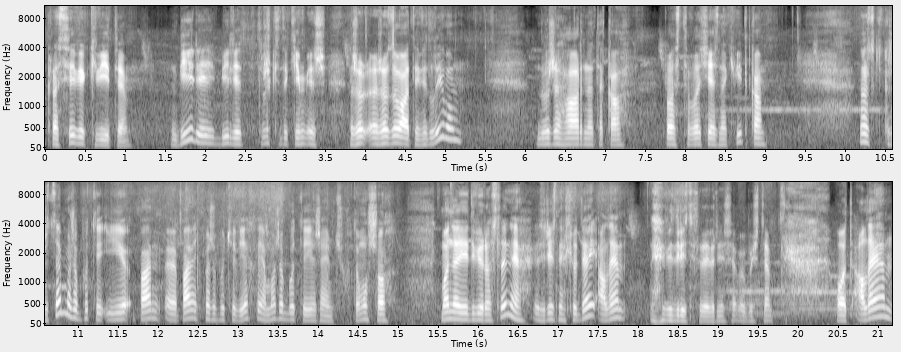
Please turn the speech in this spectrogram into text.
красиві квіти. Білі, білі, трошки таким жовтуватим відливом. Дуже гарна така, просто величезна квітка. Ну, кажу, це може бути і е, пам'ять може бути вєха, а може бути і жемчуг. Тому що в мене є дві рослини з різних людей, але від різних людей, верніше, вибачте. От, але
